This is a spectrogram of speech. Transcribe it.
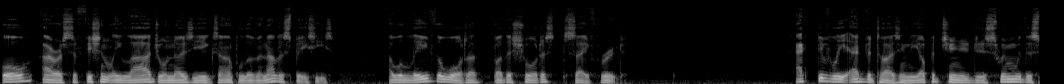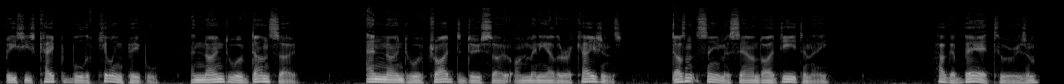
or are a sufficiently large or nosy example of another species, I will leave the water by the shortest safe route. Actively advertising the opportunity to swim with a species capable of killing people and known to have done so, and known to have tried to do so on many other occasions, doesn't seem a sound idea to me. Hug a bear tourism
